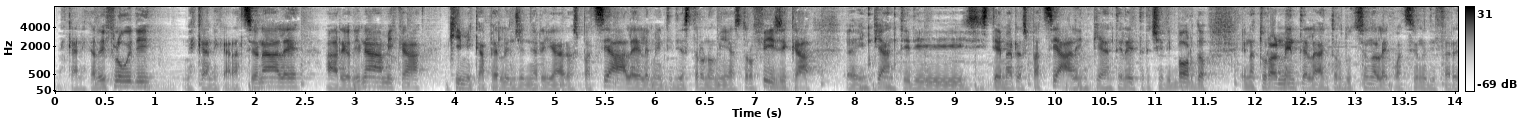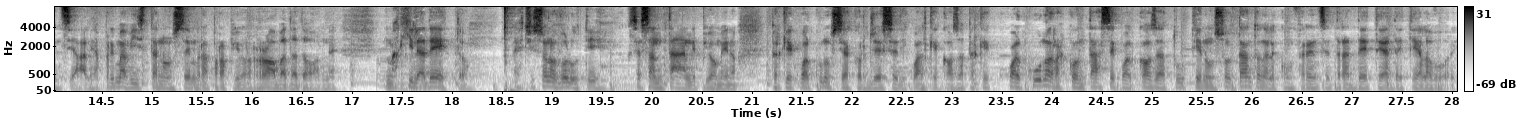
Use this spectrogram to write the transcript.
Meccanica dei fluidi, meccanica razionale, aerodinamica, chimica per l'ingegneria aerospaziale, elementi di astronomia e astrofisica, eh, impianti di sistemi aerospaziali, impianti elettrici di bordo e naturalmente la introduzione alle equazioni differenziali. A prima vista non sembra proprio roba da donne, ma chi l'ha detto? Eh, ci sono voluti 60 anni più o meno perché qualcuno si accorgesse di qualche cosa, perché qualcuno raccontasse qualcosa a tutti e non soltanto nelle conferenze tra addetti e addetti ai lavori.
